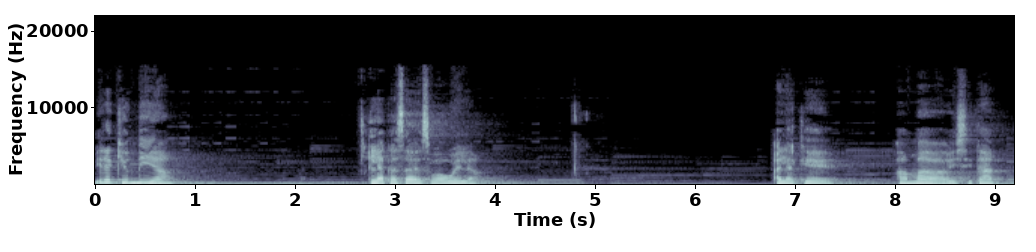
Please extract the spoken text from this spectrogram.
Era que un día, en la casa de su abuela, a la que amaba visitar,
